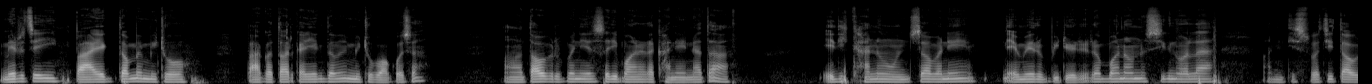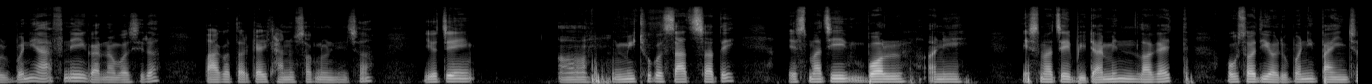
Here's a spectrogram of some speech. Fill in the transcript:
मेरो चाहिँ पा एकदमै मिठो पाको तरकारी एकदमै मिठो भएको छ। तपाईँहरू पनि यसरी बनाएर खाने होइन त। यदि खानुहुन्छ भने मेरो भिडियो हेरेर बनाउनु सिक्नु होला अनि त्यसपछि तपाईँहरू पनि आफ्नै घरमा बसेर पाको तरकारी खानु सक्नुहुनेछ। यो चाहिँ मिठोको साथसाथै यसमा चाहिँ बल अनि यसमा चाहिँ भिटामिन लगायत औषधिहरू पनि पाइन्छ।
